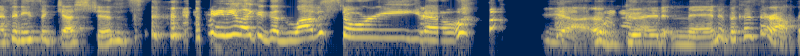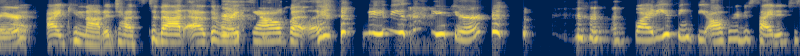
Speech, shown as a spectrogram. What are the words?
has any suggestions, maybe like a good love story, you know. yeah, of good men because they're out there. I cannot attest to that as of right now, but maybe in the future. Why do you think the author decided to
